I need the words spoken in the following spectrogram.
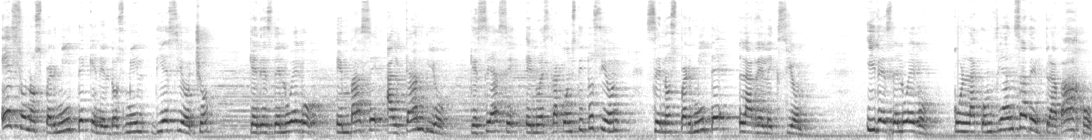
Eso nos permite que en el 2018 que desde luego, en base al cambio que se hace en nuestra constitución, se nos permite la reelección. Y desde luego, con la confianza del trabajo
